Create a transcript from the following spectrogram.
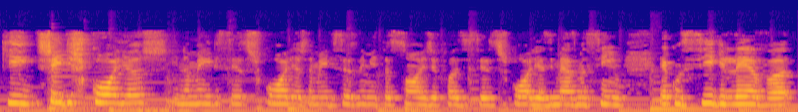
que cheio de escolhas e no meio de suas escolhas, no meio de suas limitações, eu faço suas escolhas e mesmo assim eu consigo levar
